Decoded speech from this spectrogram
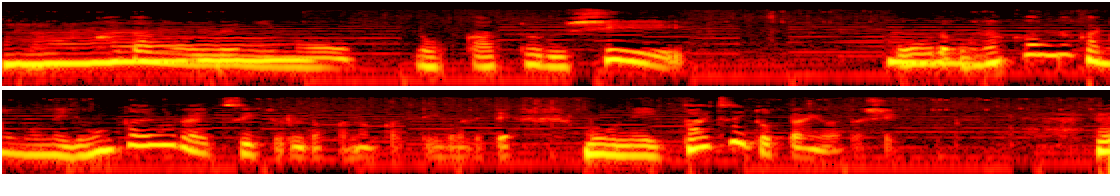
肩の上にも乗っかっとるし、おお腹の中にもね、4体ぐらいついとるだかなんかって言われて、もうね、いっぱいついとったんよ、私。へで、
